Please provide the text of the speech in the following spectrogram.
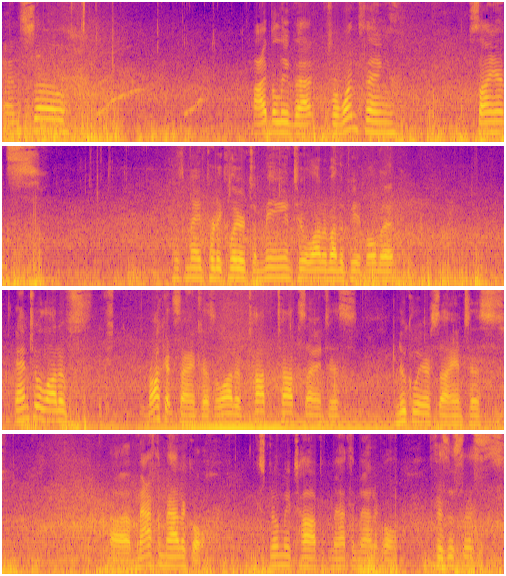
And so I believe that, for one thing, science has made pretty clear to me and to a lot of other people that, and to a lot of rocket scientists, a lot of top, top scientists, nuclear scientists, uh, mathematical, extremely top mathematical physicists.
